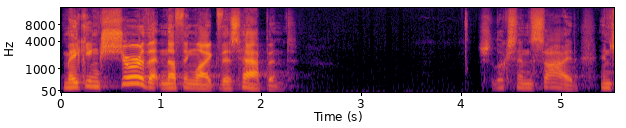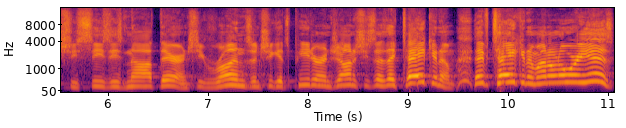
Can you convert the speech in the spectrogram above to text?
making sure that nothing like this happened. She looks inside and she sees he's not there. And she runs and she gets Peter and John and she says, They've taken him. They've taken him. I don't know where he is.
